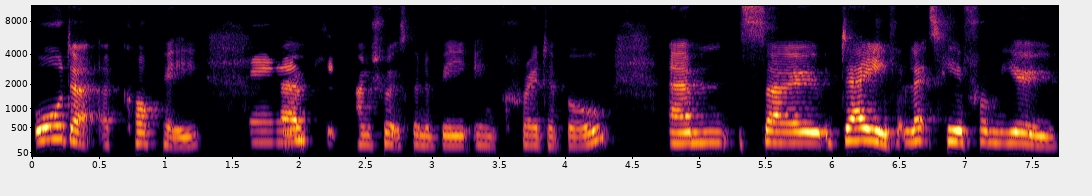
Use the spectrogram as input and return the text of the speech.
order a copy. Um, I'm sure it's going to be incredible. Um so Dave, let's hear from you.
